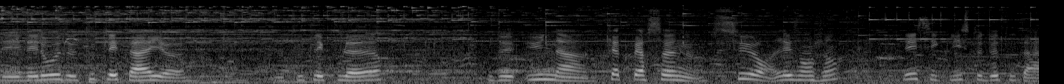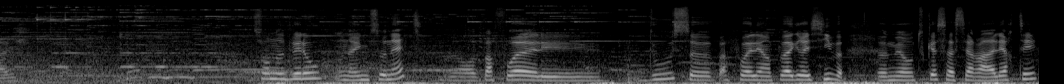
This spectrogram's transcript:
Des vélos de toutes les tailles, de toutes les couleurs, de une à quatre personnes sur les engins, des cyclistes de tout âge. Sur notre vélo, on a une sonnette. Alors, parfois elle est douce, euh, parfois elle est un peu agressive, euh, mais en tout cas ça sert à alerter.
